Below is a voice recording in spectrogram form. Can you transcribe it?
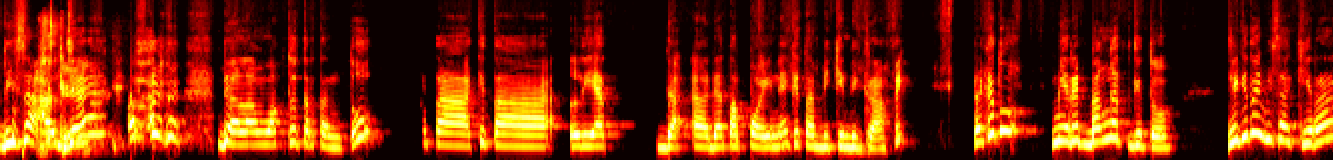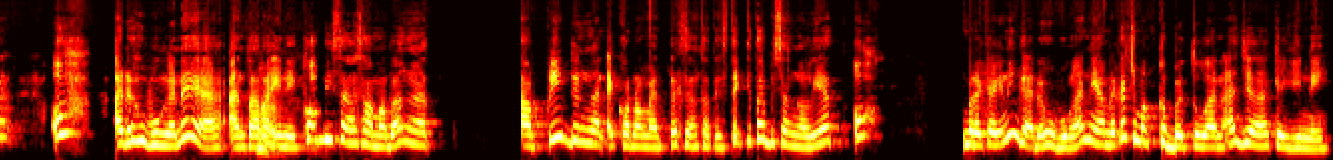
bisa okay. aja dalam waktu tertentu kita kita lihat da, uh, data poinnya kita bikin di grafik, mereka tuh mirip banget gitu. Jadi kita bisa kira, oh ada hubungannya ya antara hmm. ini, kok bisa sama banget. Tapi dengan ekonometrik dan statistik kita bisa ngelihat, oh mereka ini nggak ada hubungannya, mereka cuma kebetulan aja kayak gini.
